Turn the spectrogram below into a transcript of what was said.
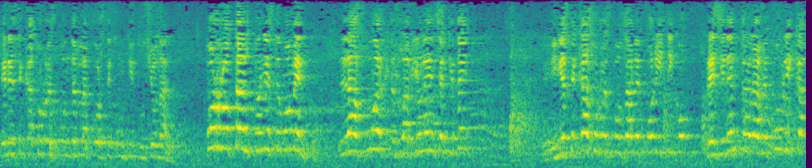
en este caso, responder la Corte Constitucional. Por lo tanto, en este momento, las muertes, la violencia que den, en este caso responsable político, presidente de la República,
